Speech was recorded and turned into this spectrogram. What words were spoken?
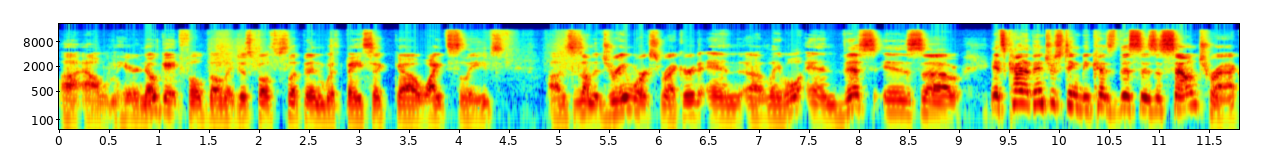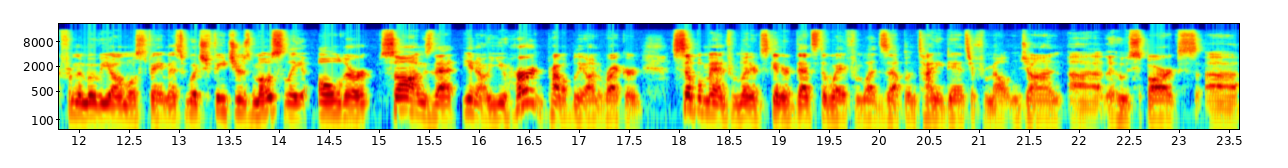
uh, album here. No gatefold though; they just both slip in with basic uh, white sleeves. Uh, this is on the DreamWorks record and uh, label, and this is uh, it's kind of interesting because this is a soundtrack from the movie Almost Famous, which features mostly older songs that you know you heard probably on record. Simple Man from Lynyrd Skynyrd, That's the Way from Led Zeppelin, Tiny Dancer from Elton John, uh, The Who Sparks. Uh,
